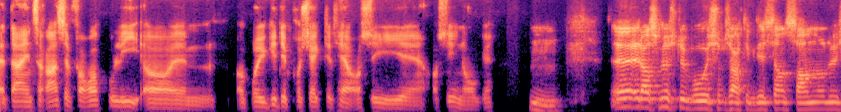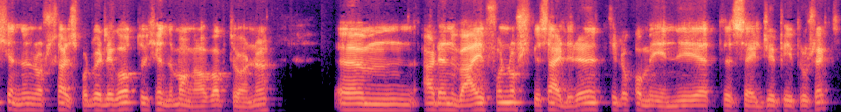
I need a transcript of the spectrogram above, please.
at der er interesse for Rockwool at, øh, at brygge det projektet her også i, øh, også i Norge. Mm. Eh, Rasmus, du bor som sagt i Kristiansand, og du kjenner norsk seilsport veldig godt. Du kjenner mange av aktørene. Um, er det en vei for norske seilere til å komme inn i et SailGP-prosjekt?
